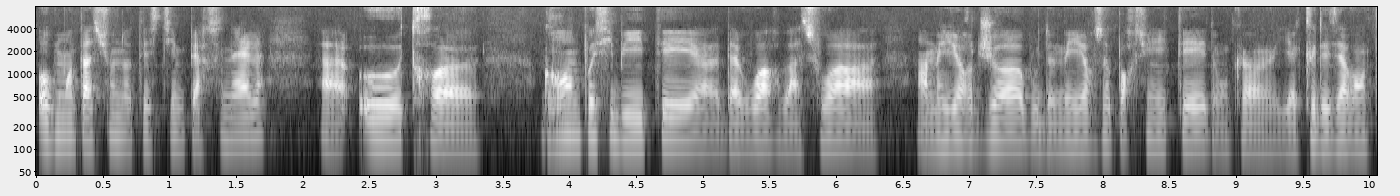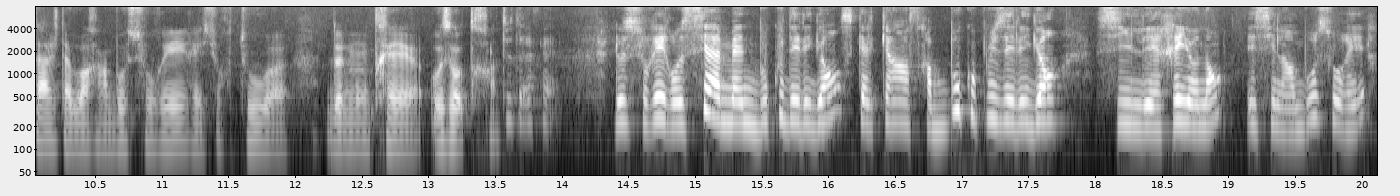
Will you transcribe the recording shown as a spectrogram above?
augmentation de notre estime personnelle. Euh, autre euh, grande possibilité d'avoir bah, soit un meilleur job ou de meilleures opportunités. Donc euh, il n'y a que des avantages d'avoir un beau sourire et surtout euh, de le montrer euh, aux autres. Tout à fait. Le sourire aussi amène beaucoup d'élégance. Quelqu'un sera beaucoup plus élégant s'il est rayonnant et s'il a un beau sourire.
